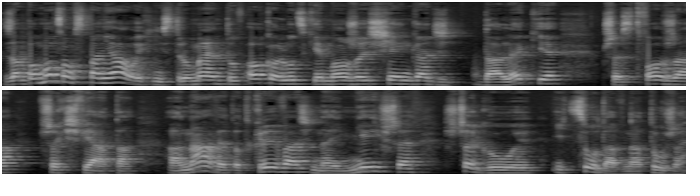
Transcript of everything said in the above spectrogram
Za pomocą wspaniałych instrumentów oko ludzkie może sięgać dalekie przestworza wszechświata, a nawet odkrywać najmniejsze szczegóły i cuda w naturze.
